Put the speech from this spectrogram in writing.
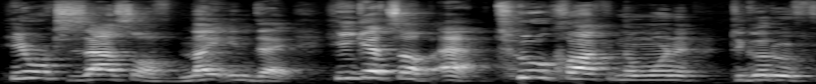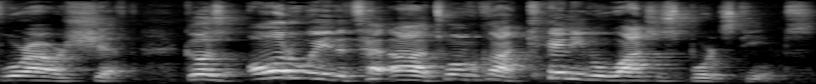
He works his ass off night and day. He gets up at 2 o'clock in the morning to go to a four hour shift. Goes all the way to uh, 12 o'clock, can't even watch the sports teams.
